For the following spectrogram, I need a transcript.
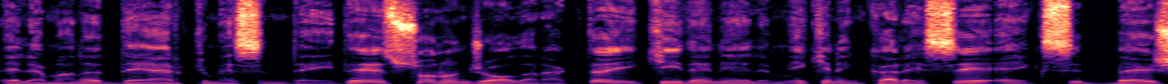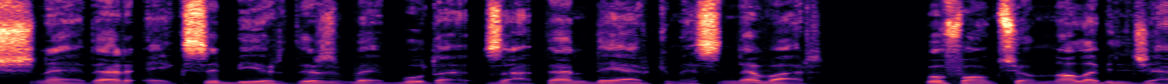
elemanı değer kümesindeydi. Sonuncu olarak da 2'yi deneyelim. 2'nin karesi eksi 5 ne eder? Eksi 1'dir ve bu da zaten değer kümesinde var. Bu fonksiyonun alabileceği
